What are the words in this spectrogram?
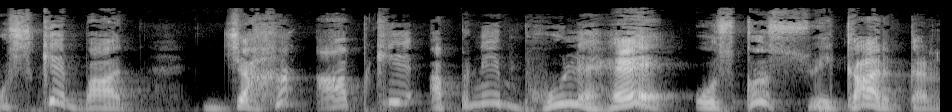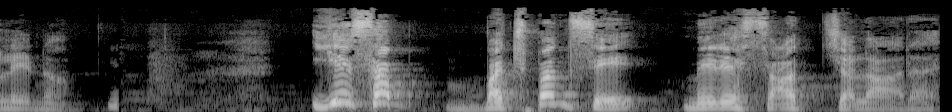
उसके बाद जहाँ आपकी अपनी भूल है उसको स्वीकार कर लेना। ये सब बचपन से मेरे साथ चला आ रहा है।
